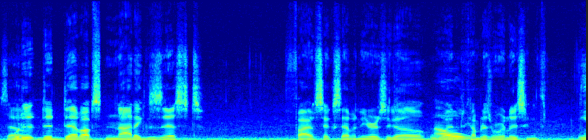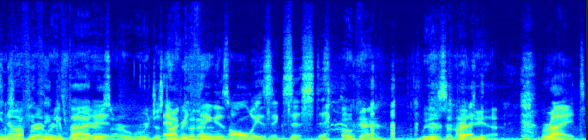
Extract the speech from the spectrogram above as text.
So Would it, did DevOps not exist five, six, seven years ago when Oh. companies were releasing th- you know, if you software think every three about years, it, or were we just not good at everything has always existed. Okay, because it's an Right. idea. right.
